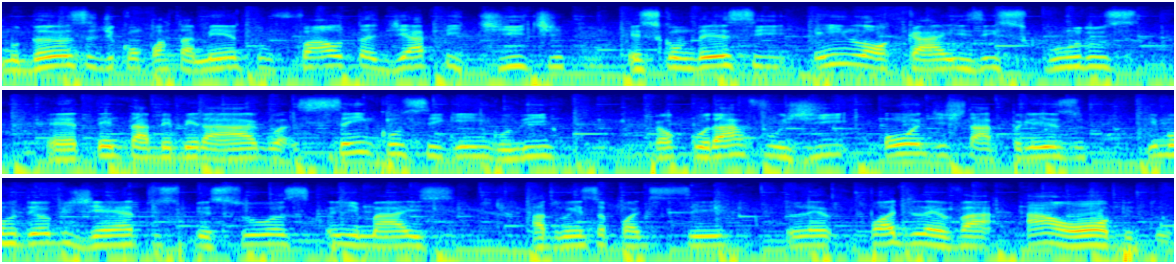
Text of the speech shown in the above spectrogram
mudança de comportamento, falta de apetite, esconder-se em locais escuros, é, tentar beber a água sem conseguir engolir, procurar fugir onde está preso e morder objetos, pessoas, animais. A doença pode, ser, pode levar a óbito.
